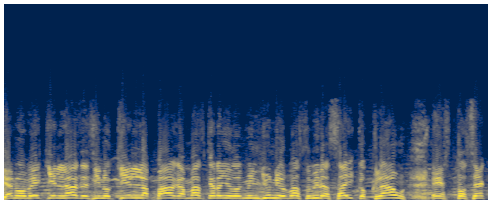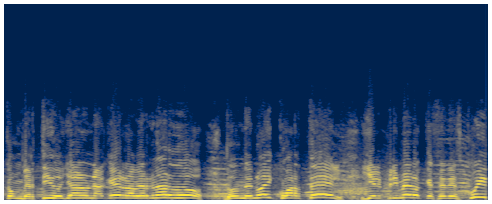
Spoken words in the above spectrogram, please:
Ya no ve quién la hace, sino quién la paga. Máscara año 2000 Junior va a subir a Psycho Clown. Esto se ha convertido ya en una guerra, Bernardo, donde no hay cuartel. Y el primero que se descuida.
